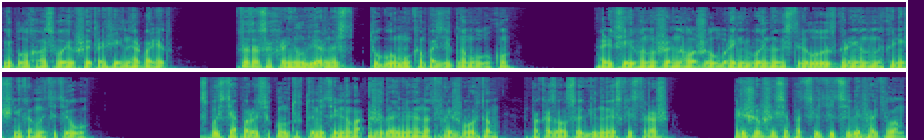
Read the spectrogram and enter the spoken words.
неплохо освоивший трофейный арбалет. Кто-то сохранил верность тугому композитному луку. Алексей вон уже наложил бронебойную стрелу с граненым наконечником на тетиву. Спустя пару секунд утомительного ожидания над фальшбортом показался генуэзский страж, решившийся подсветить себе факелом,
